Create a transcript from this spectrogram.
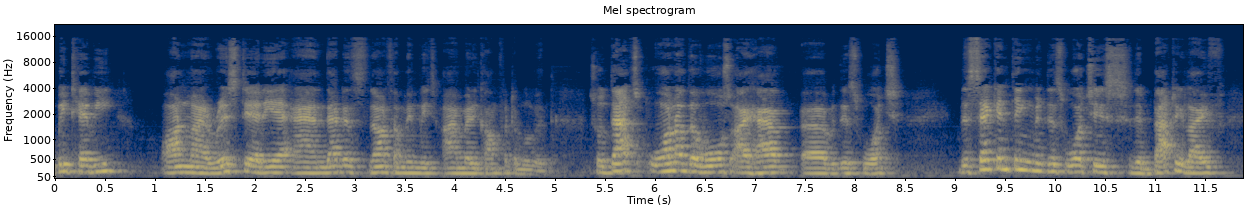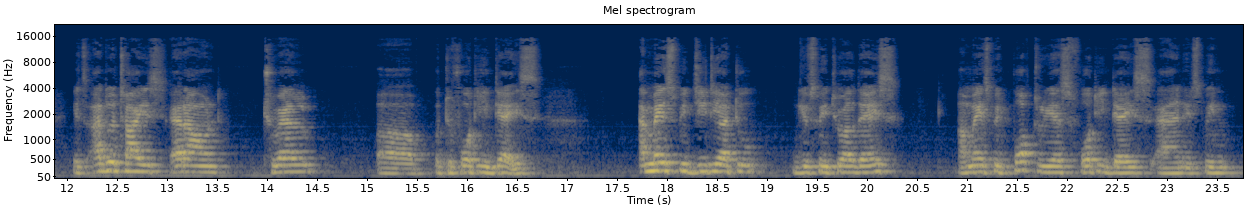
bit heavy on my wrist area and that is not something which I'm very comfortable with. So that's one of the woes I have uh, with this watch. The second thing with this watch is the battery life. It's advertised around 12 uh, to 14 days. Amazfit GTR 2 gives me 12 days. Amazfit Pop 3S 14 days and it's been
